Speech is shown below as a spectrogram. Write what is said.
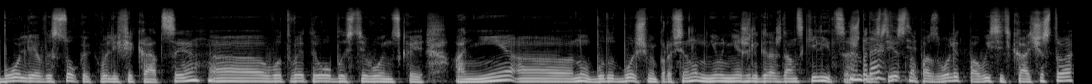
более высокой квалификации вот в этой области воинской, они ну, будут большими профессионалами, нежели гражданские лица, что, Подождите. естественно, позволит повысить качество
